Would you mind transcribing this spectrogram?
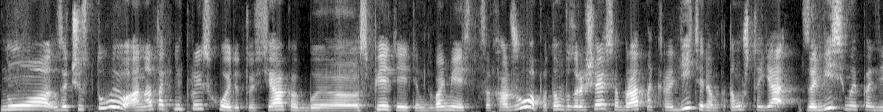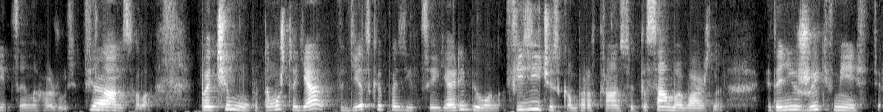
Но зачастую она так не происходит. То есть я как бы э, с Петей этим два месяца хожу, а потом возвращаюсь обратно к родителям, потому что я в зависимой позиции нахожусь, финансово. Да. Почему? Потому что я в детской позиции, я ребенок. В физическом пространстве это самое важное. Это не жить вместе.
